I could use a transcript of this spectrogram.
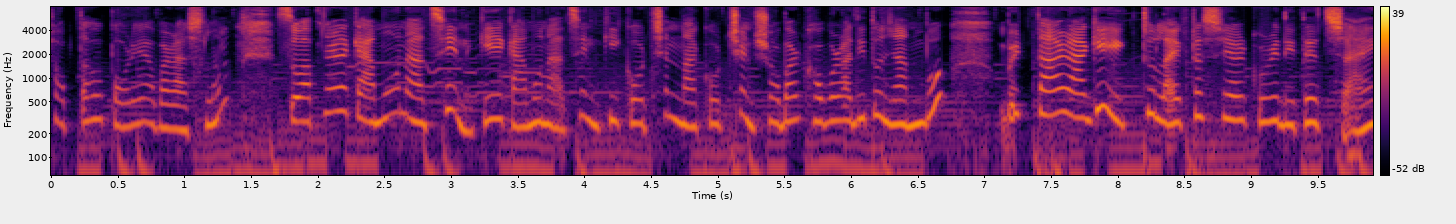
সপ্তাহ পরে আবার আসলাম। সো আপনারা কেমন আছেন? কে কেমন আছেন? কি করছেন, না করছেন? সবার খবর আদি তো জানব। বাট তার আগে একটু লাইফটা শেয়ার করে দিতে চাই।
